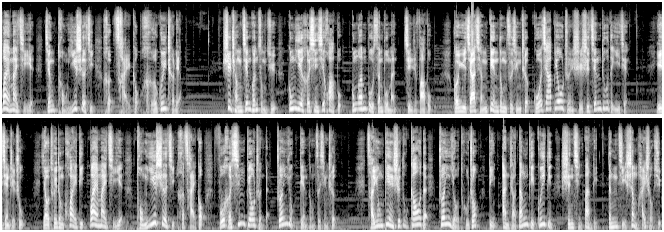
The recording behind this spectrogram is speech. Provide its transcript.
外卖企业将统一设计和采购合规车辆。市场监管总局、工业和信息化部、公安部三部门近日发布。关于加强电动自行车国家标准实施监督的意见，意见指出，要推动快递外卖企业统一设计和采购符合新标准的专用电动自行车，采用辨识度高的专有涂装，并按照当地规定申请办理登记上牌手续。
